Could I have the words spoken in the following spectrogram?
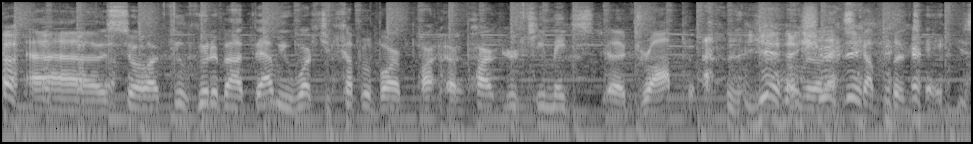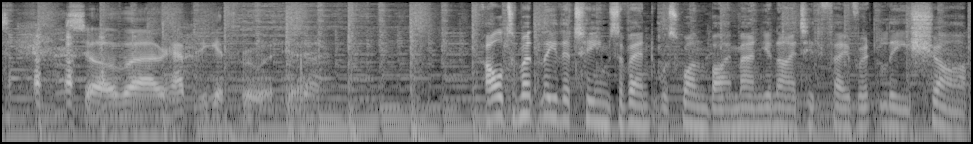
Uh, so I feel good about that. We watched a couple of our, par our partner teammates uh, drop yeah, over sure the last did. couple of days. so uh, we're happy to get through it. Yeah. Ultimately, the team's event was won by Man United favourite Lee Sharpe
